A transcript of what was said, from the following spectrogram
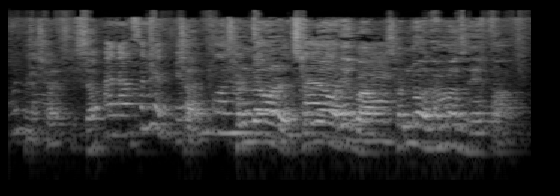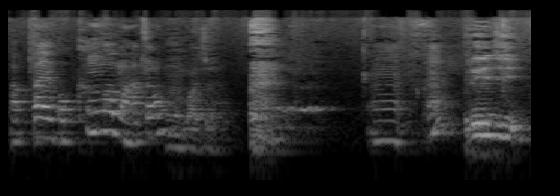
혼자. 잘할 수 있어? 아, 나 근데 자, 배고파서 설명을, 못 설명을 해봐. 하는데. 설명을 하면서 해봐. 아빠 이거 큰 거 맞아? 응, 맞아. 응, 응? 그래야지,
